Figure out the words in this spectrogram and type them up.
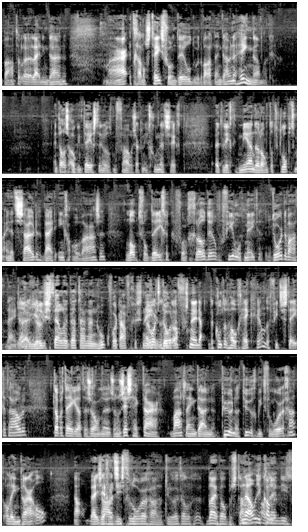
waterleidingduinen. Maar het gaat nog steeds voor een deel door de waterleidingduinen heen namelijk. En dat is ook in tegenstelling wat mevrouw Jacqueline Groen net zegt. Het ligt meer aan de rand, dat klopt. Maar in het zuiden, bij de ingang Oase, loopt wel degelijk voor een groot deel, voor 400 meter, door de waterlijn. Ja, jullie stellen dat aan een hoek wordt afgesneden? Er wordt een door hoek afgesneden. Ja, er komt een hoog hek hè, om de fietsers tegen te houden. Dat betekent dat er zo'n eh, zo'n 6 hectare waterlijnduinen, puur natuurgebied, verloren gaat. Alleen daar al. Nou, wij zeggen nou, het niet verloren gaat natuurlijk. Het blijft wel bestaan. Nou, je kan Alleen niet,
